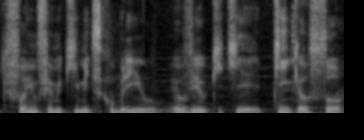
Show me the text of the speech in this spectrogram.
que foi um filme que me descobriu, eu vi o que, que quem que eu sou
